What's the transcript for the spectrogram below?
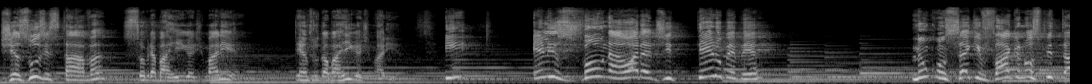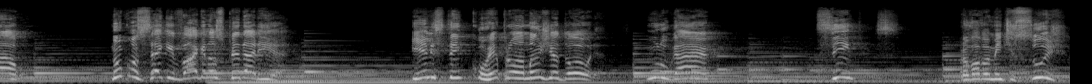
Jesus estava sobre a barriga de Maria, dentro da barriga de Maria. E eles vão na hora de ter o bebê, não consegue vaga no hospital, não consegue vaga na hospedaria. E eles têm que correr para uma manjedoura, um lugar simples, provavelmente sujo,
